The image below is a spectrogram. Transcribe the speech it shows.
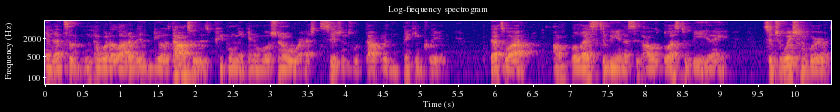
And that's a, you know, what a lot of it goes down to is people making emotional rash decisions without really thinking clearly that's why i'm blessed to be in a i was blessed to be in a situation where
